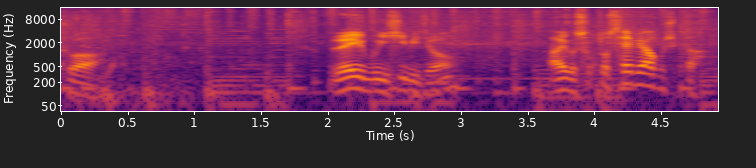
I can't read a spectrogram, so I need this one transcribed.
좋아. 웨이브 20이죠. 아 이거 속도 3배 하고 싶다. 이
